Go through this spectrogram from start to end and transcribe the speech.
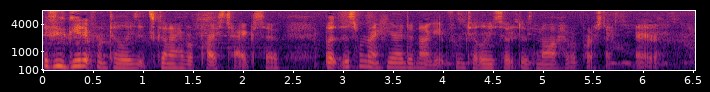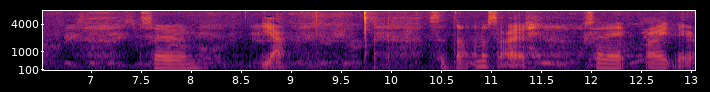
If you get it from Tilly's, it's going to have a price tag. So, But this one right here, I did not get from Tilly's, so it does not have a price tag. There. So, yeah. Set that one aside. Set it right there.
